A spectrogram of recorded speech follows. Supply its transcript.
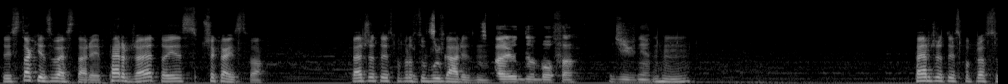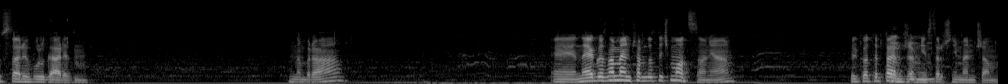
To jest takie złe, stary. Perdże to jest przekleństwo. Perdże to jest po prostu wulgaryzm. Spalił do buffa. Dziwnie. Mhm. Perdże to jest po prostu stary wulgaryzm. Dobra. Yy, No ja go zamęczam dosyć mocno, nie? Tylko te perdże Mhm. mnie strasznie męczą.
